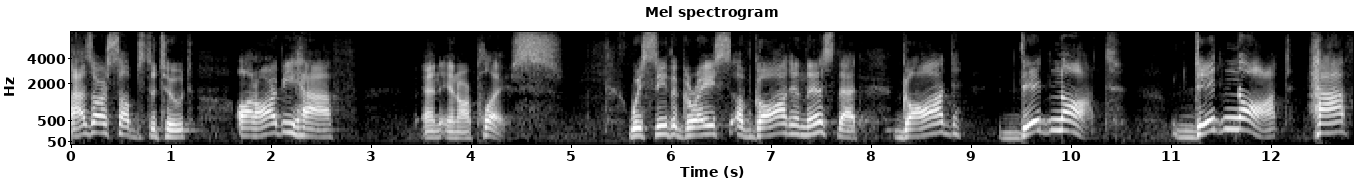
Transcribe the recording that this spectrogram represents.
as our substitute on our behalf and in our place. We see the grace of God in this that God did not, did not have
